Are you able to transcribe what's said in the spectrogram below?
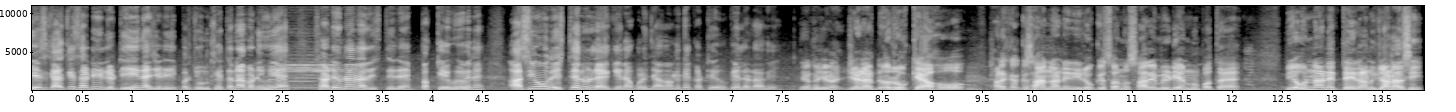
ਇਸ ਕਰਕੇ ਸਾਡੀ ਰੁਟੀਨ ਹੈ ਜਿਹੜੀ, ਪਰਚੂਨ ਖੇਤਰ ਨਾਲ ਬਣੀ ਹੋਈ ਹੈ। ਸਾਡੇ ਉਹਨਾਂ ਨਾਲ ਰਿਸ਼ਤੇ ਨੇ, ਪੱਕੇ ਹੋਏ ਨੇ। ਅਸੀਂ ਉਹ ਰਿਸ਼ਤੇ ਨੂੰ ਲੈ ਕੇ ਇਹਨਾਂ ਕੋਲ ਜਾਵਾਂਗੇ ਤੇ ਇਕੱਠੇ ਹੋ ਕੇ ਲੜਾਂਗੇ। ਦੇਖੋ ਜਿਹੜਾ ਜਿਹੜਾ ਰੋਕਿਆ ਉਹ ਸੜਕ ਕਿਸਾਨਾਂ ਨੇ ਨਹੀਂ ਰੋਕੇ। ਸਾਨੂੰ ਸਾਰੇ ਮੀਡੀਆ ਨੂੰ ਪਤਾ ਹੈ। ਵੀ ਉਹਨਾਂ ਨੇ ਤੇਰਾਂ ਨੂੰ ਜਾਣਾ ਸੀ,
